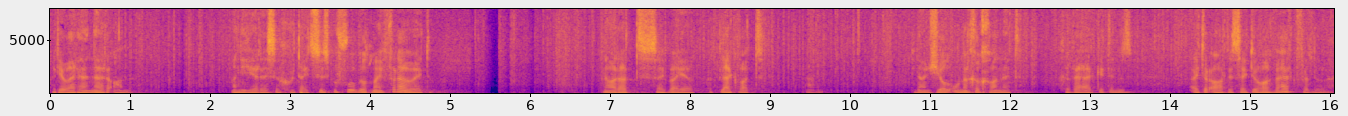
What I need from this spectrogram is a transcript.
wat jou herinner aan aan die Here se goedheid. Soos byvoorbeeld my vrou het nadat sy by 'n plek wat um, finansiëel ondergegaan het, gewerk het en uiteraard het sy toe haar werk verloor.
